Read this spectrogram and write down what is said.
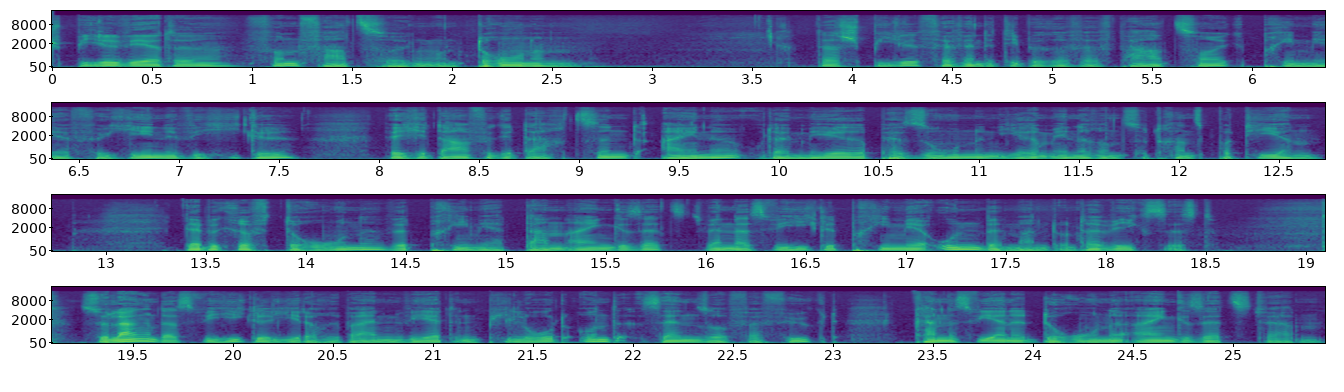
Spielwerte von Fahrzeugen und Drohnen. Das Spiel verwendet die Begriffe Fahrzeug primär für jene Vehikel, welche dafür gedacht sind, eine oder mehrere Personen in ihrem Inneren zu transportieren. Der Begriff Drohne wird primär dann eingesetzt, wenn das Vehikel primär unbemannt unterwegs ist Solange das Vehikel jedoch über einen Wert in Pilot und Sensor verfügt, kann es wie eine Drohne eingesetzt werden,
